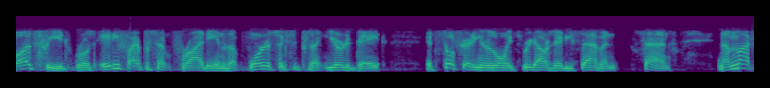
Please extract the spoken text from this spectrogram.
BuzzFeed rose 85% Friday and is up 460% year to date. It's still trading at only $3.87. And I'm not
